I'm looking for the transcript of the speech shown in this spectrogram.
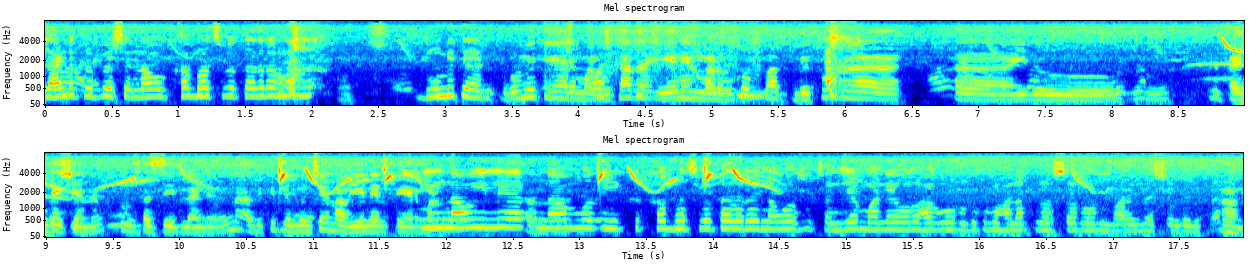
ಲ್ಯಾಂಡ್ ಪ್ರಿಪ್ರೇಷನ್ ನಾವು ಕಬ್ಬು ಹಚ್ಬೇಕಾದ್ರೆ ಮೊದಲು ಭೂಮಿ ತಯಾರಿ ಭೂಮಿ ತಯಾರಿ ಮಾಡ್ಬೇಕಾದ್ರೆ ಏನೇನು ಮಾಡಬೇಕು? ಬಿಫೋರ್ ಇದು ಪ್ಲಾಂಟೇಶನ್ ಸಸಿ ಪ್ಲಾಂಟೇಶನ್ ಅದಕ್ಕಿಂತ ಮುಂಚೆ ನಾವು ಏನೇನು ತಯಾರು ಈಗ ಮಾಡ್ತೀವಿ? ನಾವು ಇಲ್ಲಿ ನಮ್ಮ ಈ ಕಬ್ಬು ಹಚ್ಚಬೇಕಾದ್ರೆ ನಾವು ಸಂಜಯ್ ಮಾನೆಯವರು ಹಾಗೂ ರುದುಕುಮಾರ್ ಹನಪ್ಪ ಸರ್ ಒಂದು ಮಾರ್ಗದರ್ಶನ ಇರುತ್ತೆ ಹಾಂ.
